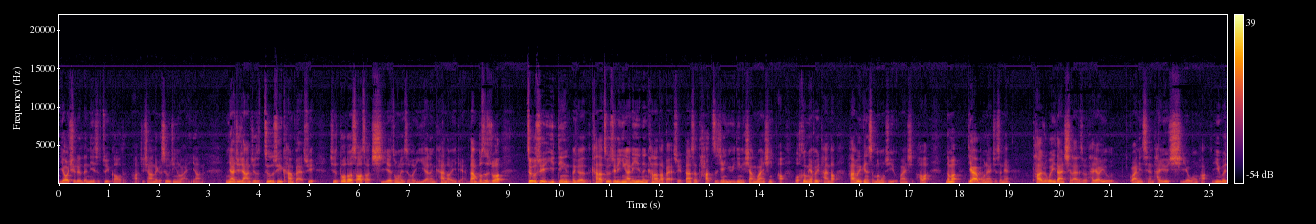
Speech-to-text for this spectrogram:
要求的能力是最高的啊，就像那个受精卵一样的。人家就讲，就是周岁看百岁，其实多多少少企业中的时候也能看到一点，但不是说周岁一定那个看到周岁的婴儿，你一定能看到他百岁，但是它之间有一定的相关性啊。我后面会谈到，还会跟什么东西有关系，好吧？那么第二步呢，就是呢，他如果一旦起来的时候，他要有管理层，他有企业文化，因为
